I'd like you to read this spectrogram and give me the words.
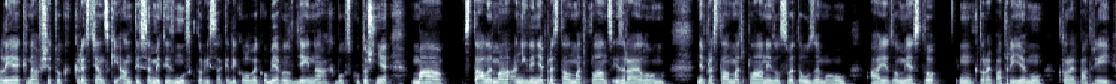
liek na všetok kresťanský antisemitizmus, ktorý sa kedykoľvek objavil v dejinách. Boh skutočne má, stále má a nikdy neprestal mať plán s Izraelom, neprestal mať plány so Svetou zemou a je to miesto, ktoré patrí jemu, ktoré patrí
